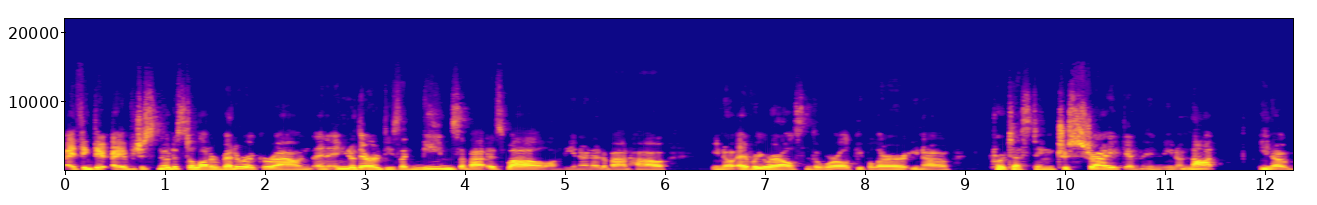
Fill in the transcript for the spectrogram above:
i think there, i've just noticed a lot of rhetoric around and, and, you know there are these like memes about as well on the internet about how you know everywhere else in the world people are you know protesting to strike and, and you know not you know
